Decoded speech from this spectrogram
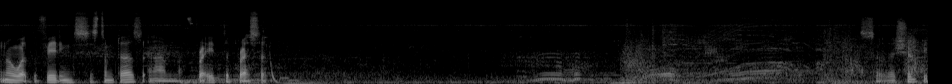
Don't know what the feeding system does, and I'm afraid to press it. So there should be...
